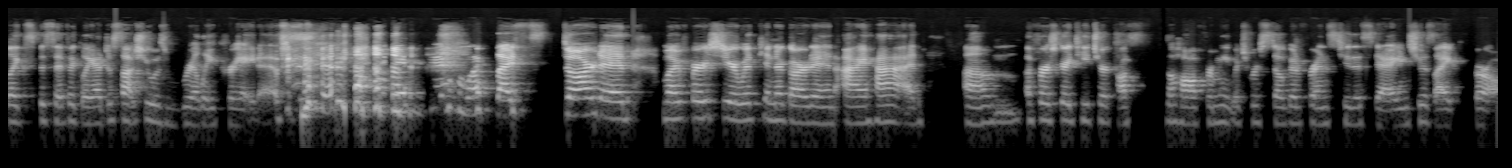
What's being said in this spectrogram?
like specifically, I just thought she was really creative. once I started my first year with kindergarten, I had um, a first grade teacher across the hall for me, which we're still good friends to this day, and she was like, "Girl,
